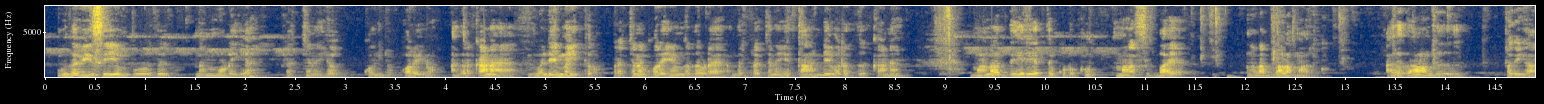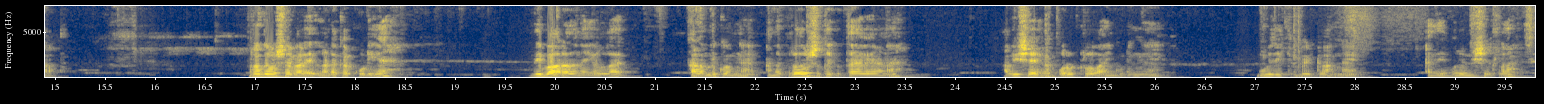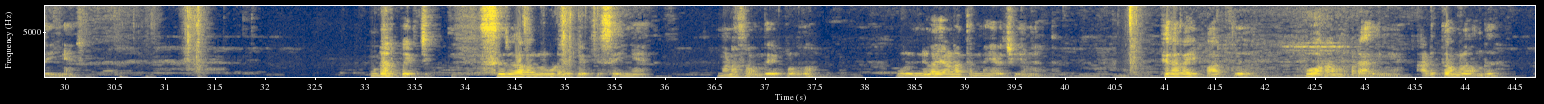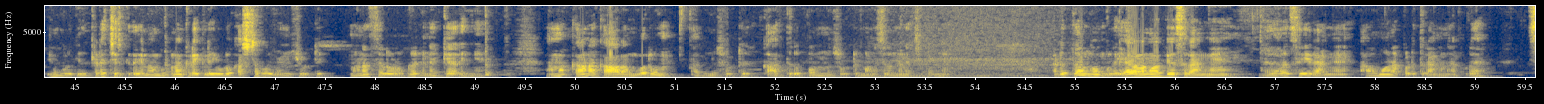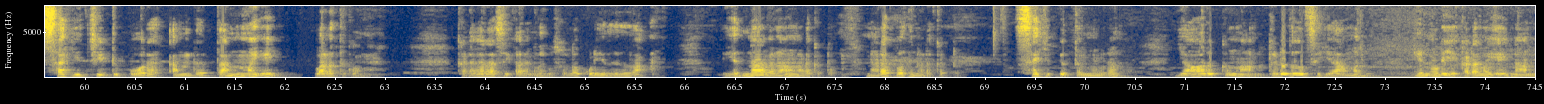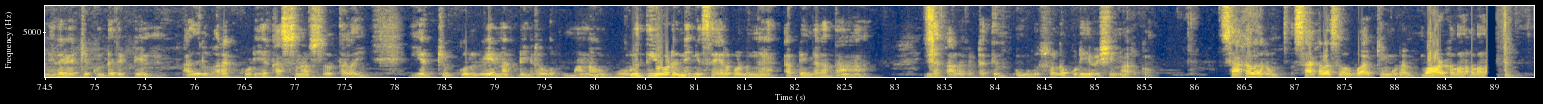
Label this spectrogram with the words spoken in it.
உதவி செய்யும் போது நம்முடைய பிரச்சனைகள் கொஞ்சம் குறையும். அதற்கான வலிமை தரும். பிரச்சனை குறையுங்கிறத விட அந்த பிரச்சனையை தாண்டி வர்றதுக்கான மன தைரியத்தை கொடுக்கும். மனசு பய நல்ல பலமாக இருக்கும். அதுதான் வந்து பரிகாரம். பிரதோஷ வேலையில் நடக்கக்கூடிய தீபாராதனைகளில் கலந்துக்கோங்க. அந்த பிரதோஷத்துக்கு தேவையான அபிஷேக பொருட்கள் வாங்கி கொடுங்க. பூஜைக்கு போயிட்டு வாங்க. அதே போல் விஷயத்தெலாம் செய்யுங்க. உடற்பயிற்சி. சிறுகாலங்கள் உடற்பயிற்சி செய்யுங்க. மனசை வந்து எப்பொழுதும் ஒரு நிலையான தன்மையை வச்சுக்கோங்க. பிறரை பார்த்து போராமப்படாதீங்க. அடுத்தவங்கள வந்து இவங்களுக்கு இது கிடைச்சிருக்குது. நம்மளுக்குலாம் கிடைக்கல? இவ்வளோ கஷ்டப்படுதுன்னு சொல்லிட்டு மனசளவில் கூட நினைக்காதீங்க. நமக்கான காலம் வரும் அப்படின்னு சொல்லிட்டு காத்திருப்போம்னு சொல்லிட்டு மனசில் நினச்சிக்கோங்க. அடுத்தவங்க உங்களை ஏராளமாக பேசுகிறாங்க ஏதாவது செய்கிறாங்க அவமானப்படுத்துகிறாங்கன்னா கூட சகிச்சிட்டு போகிற அந்த தன்மையை வளர்த்துக்கோங்க. கடகராசிக்காரங்களுக்கு சொல்லக்கூடியது இதுதான். என்ன வேணாலும் நடக்கட்டும். நடப்பது நடக்கட்டும். சகிப்புத்தன்மையுடன் யாருக்கும் நான் கெடுதல் செய்யாமல் என்னுடைய கடமையை நான் நிறைவேற்றி கொண்டிருப்பேன். அதில் வரக்கூடிய கஷ்ட நஷ்டத்தை ஏற்றுக்கொள்வேன் அப்படிங்கிற ஒரு மன உறுதியோடு நீங்கள் செயல்படுங்க அப்படிங்கிறது தான் இந்த காலகட்டத்தில் உங்களுக்கு சொல்லக்கூடிய விஷயமா இருக்கும். சகலரும் சகல சௌபாக்கியங்களுடன் வாழ்க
